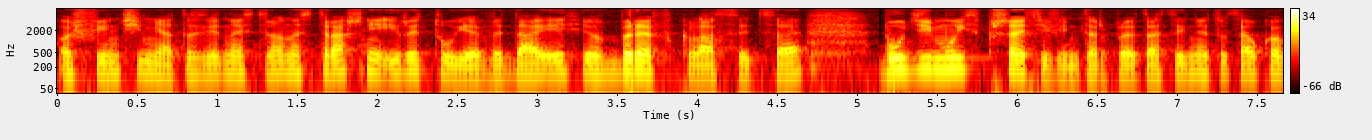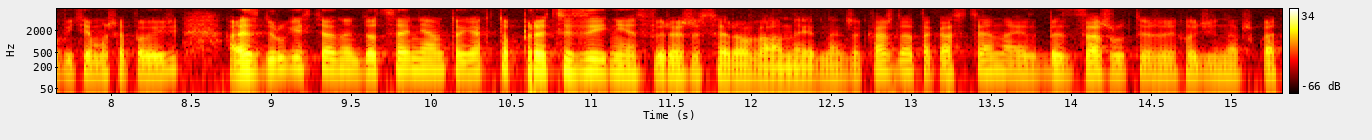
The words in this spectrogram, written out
Oświęcimia. To z jednej strony strasznie irytuje, wydaje się wbrew klasyce, budzi mój sprzeciw interpretacyjny, tu całkowicie muszę powiedzieć, ale z drugiej strony doceniam to, jak to precyzyjnie jest wyreżyserowane. Jednakże każda taka scena jest bez zarzutu, jeżeli chodzi na przykład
